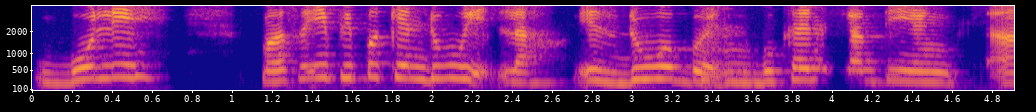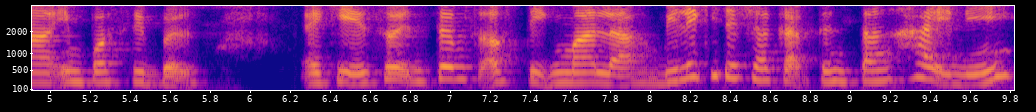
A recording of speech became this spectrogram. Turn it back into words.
boleh maksudnya people can do it lah. It's doable. Mm-hmm. bukan something yang uh, impossible. Okay so in terms of stigma lah. Bila kita cakap tentang haid ni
